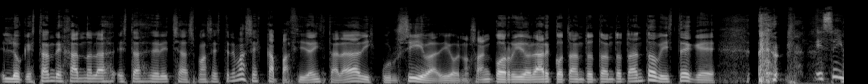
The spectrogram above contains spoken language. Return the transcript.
lo que están dejando las, estas derechas más extremas es capacidad instalada discursiva, digo, nos han corrido el arco tanto, tanto, tanto, viste, que... Eso y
